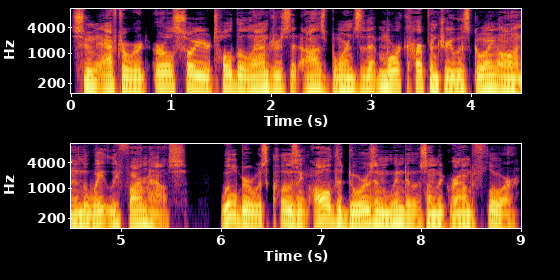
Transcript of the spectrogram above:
Soon afterward, Earl Sawyer told the loungers at Osborne's that more carpentry was going on in the Whateley farmhouse. Wilbur was closing all the doors and windows on the ground floor,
